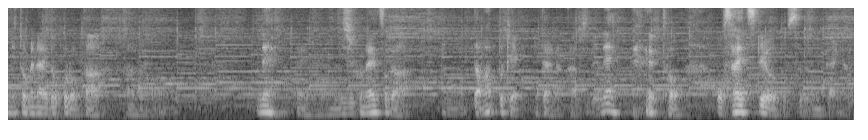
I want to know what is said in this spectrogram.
うん、認めないどころか、あの、ね、えー、未熟なやつが黙っとけみたいな感じでね、えっと、押さえつけようとするみたいな、ま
